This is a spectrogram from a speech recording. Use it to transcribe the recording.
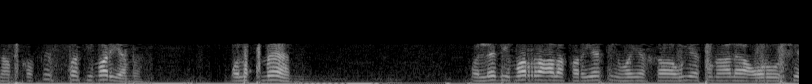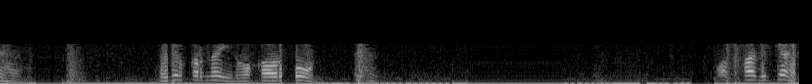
نعم، كقصة مريم ولقمان والذي مر على قرية وهي خاوية على عروشها وذي القرنين وقارون وأصحاب الكهف.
